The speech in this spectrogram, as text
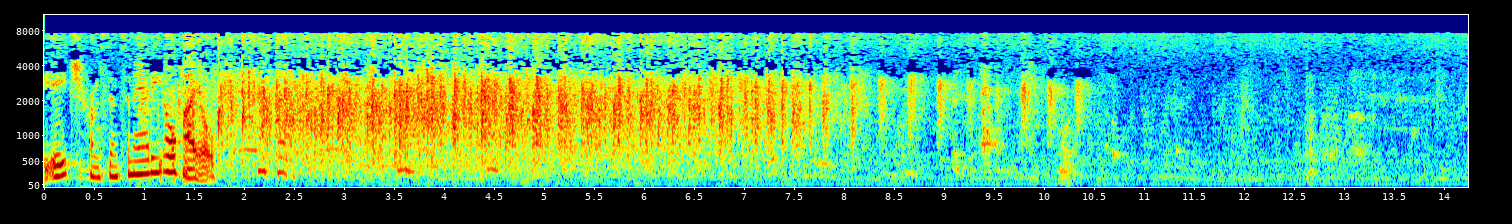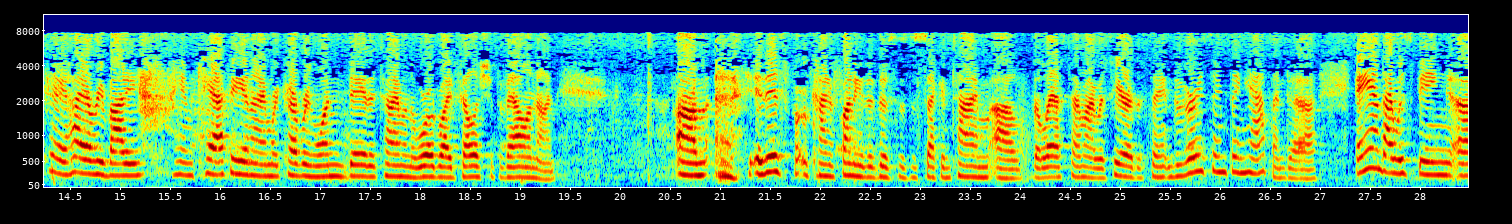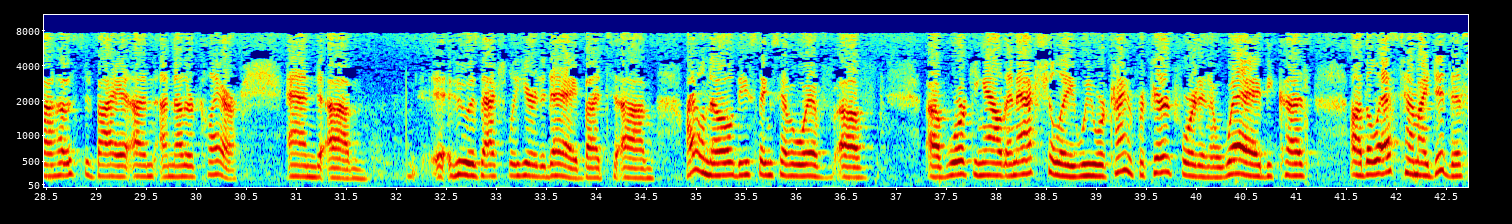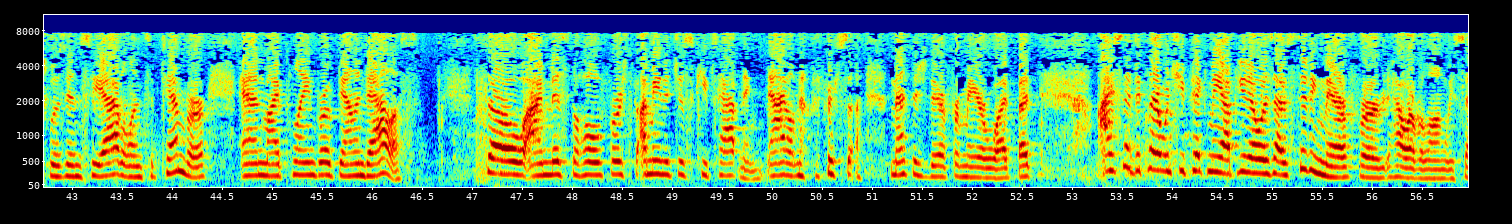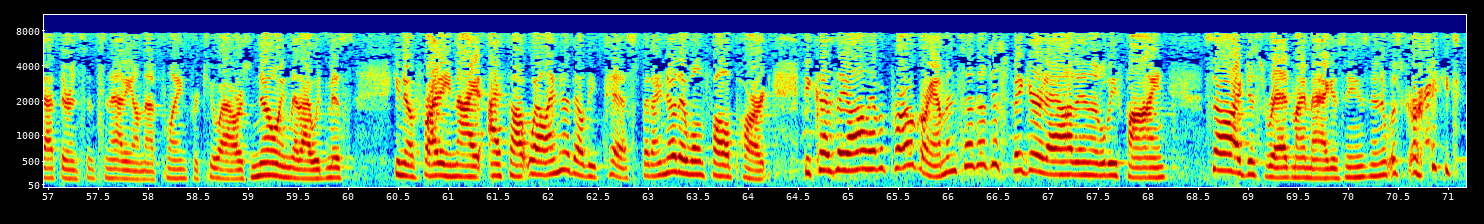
H from Cincinnati, Ohio. Okay, hi everybody. I am Kathy and I'm recovering one day at a time in the Worldwide Fellowship of Al-Anon. Um, it is kind of funny that this is the second time. Uh, the last time I was here, the same, the very same thing happened, uh, and I was being uh, hosted by an, another Claire, and um, who is actually here today. But um, I don't know; these things have a way of, of of working out. And actually, we were kind of prepared for it in a way because uh, the last time I did this was in Seattle in September, and my plane broke down in Dallas. So I missed the whole first. I mean, it just keeps happening. I don't know if there's a message there for me or what, but I said to Claire when she picked me up, you know, as I was sitting there for however long we sat there in Cincinnati on that plane for two hours, knowing that I would miss, you know, Friday night, I thought, well, I know they'll be pissed, but I know they won't fall apart because they all have a program, and so they'll just figure it out and it'll be fine. So I just read my magazines, and it was great.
